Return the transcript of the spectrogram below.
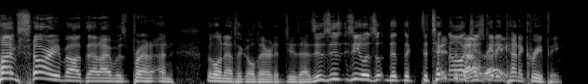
I'm sorry about that. I was a little unethical there to do that. It was- it was- the, the, the technology is getting right. kind of creepy.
